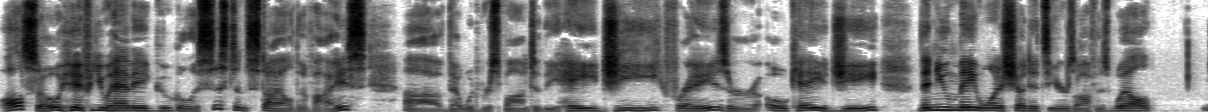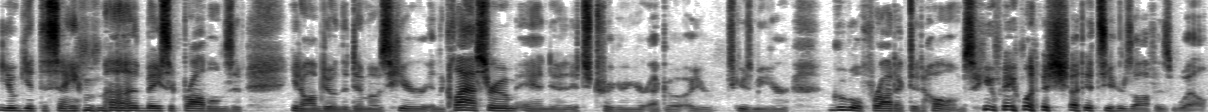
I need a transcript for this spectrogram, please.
Also, if you have a Google Assistant style device uh, that would respond to the Hey G phrase or OK G, then you may want to shut its ears off as well you'll get the same uh, basic problems if you know I'm doing the demos here in the classroom and uh, it's triggering your Echo, uh, your excuse me, your Google product at home. So you may want to shut its ears off as well.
